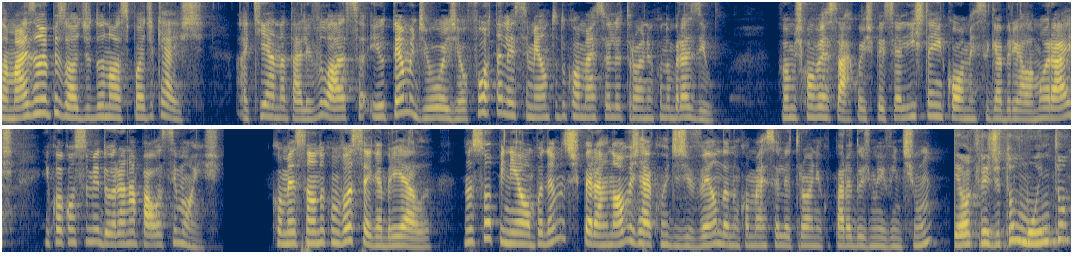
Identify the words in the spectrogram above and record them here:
a mais um episódio do nosso podcast. Aqui é a Natália Vilaça e o tema de hoje é o fortalecimento do comércio eletrônico no Brasil. Vamos conversar com a especialista em e-commerce Gabriela Moraes e com a consumidora Ana Paula Simões. Começando com você, Gabriela. Na sua opinião, podemos esperar novos recordes de venda no comércio eletrônico para 2021? Eu acredito muito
